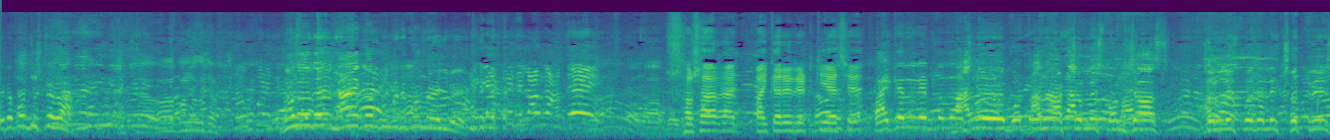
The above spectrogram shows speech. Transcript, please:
এটা পঁচিশ টাকা। হয়ে যাবে। শশার পাইকারি রেট কি আছে? পাইকারি রেট বর্তমানে আটচল্লিশ পঞ্চাশ চল্লিশ পঁয়তাল্লিশ ছত্রিশ।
